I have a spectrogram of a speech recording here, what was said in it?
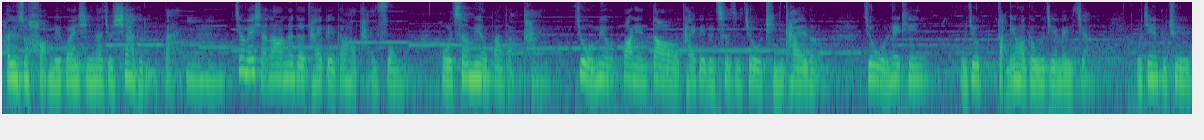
他就说好，没关系，那就下个礼拜。嗯。就没想到那个台北刚好台风，火车没有办法开，就我没有花莲到台北的车子就停开了，就我那天。我就打电话跟吴姐妹讲，我今天不去，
